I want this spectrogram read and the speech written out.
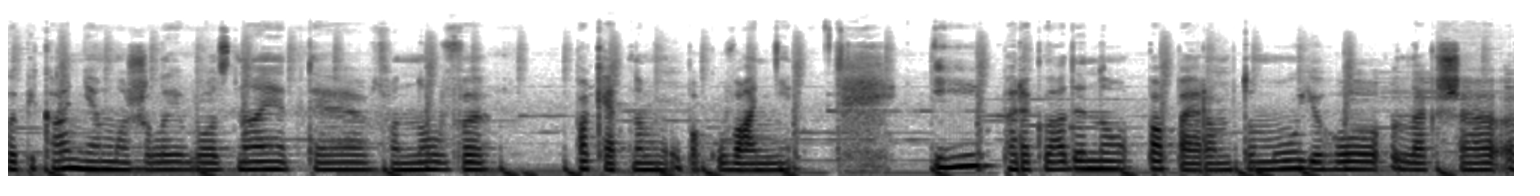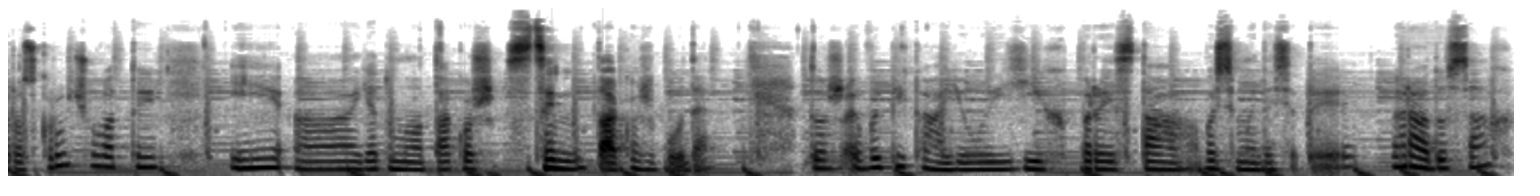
випікання, можливо, знаєте, воно в пакетному упакуванні. І перекладено папером, тому його легше розкручувати. І е, я думала, також з цим також буде. Тож випікаю їх при 180 градусах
